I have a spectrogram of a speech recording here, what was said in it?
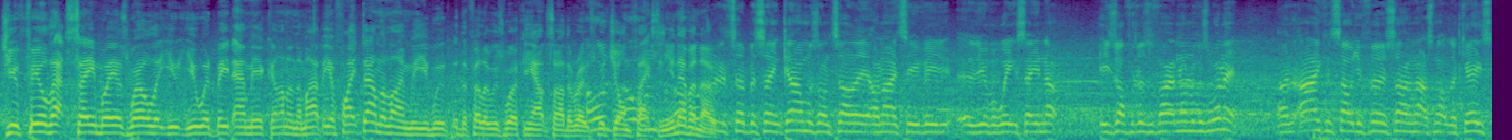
Do you feel that same way as well that you, you would beat Amir Khan and there might be a fight down the line with, you, with, with the fellow who's working outside the ropes with John Thaxton? You never know. 110%. Khan was on telly on ITV uh, the other week saying that he's offered us a fight and none of us won it. And I can sell you first time that's not the case.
